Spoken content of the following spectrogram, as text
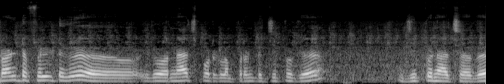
ஃப்ரண்ட்டு ஃபில்ட்டுக்கு இது ஒரு நேச் போட்டுக்கலாம் ஃப்ரண்ட்டு ஜிப்புக்கு. ஜிப்பு நேச் அது.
